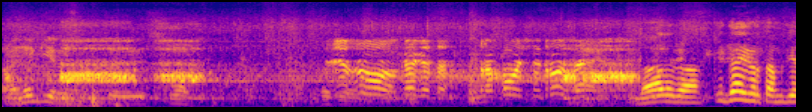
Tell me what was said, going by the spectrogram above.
А ноги. Вижу, как это, страховочный трос, да? Да-да-да. И дайвер там где-то.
